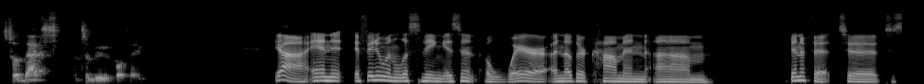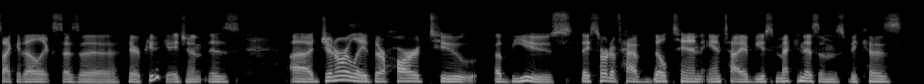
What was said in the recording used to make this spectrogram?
So that's that's a beautiful thing. Yeah and if anyone listening isn't aware another common um benefit to to psychedelics as a therapeutic agent is uh, generally they're hard to abuse. They sort of have built-in anti-abuse mechanisms because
